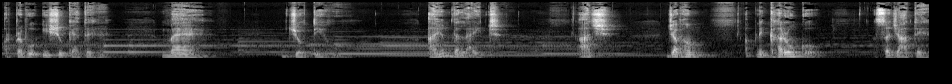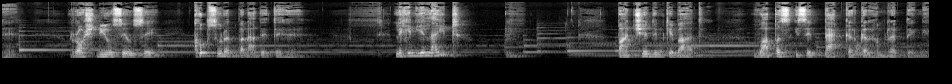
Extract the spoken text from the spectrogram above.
और प्रभु यीशु कहते हैं, मैं ज्योति हूँ। आई एम द लाइट आज जब हम अपने घरों को सजाते हैं, रोशनियों से उसे खूबसूरत बना देते हैं, लेकिन ये लाइट पाँच छह दिन के बाद वापस इसे पैक कर कर हम रख देंगे।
